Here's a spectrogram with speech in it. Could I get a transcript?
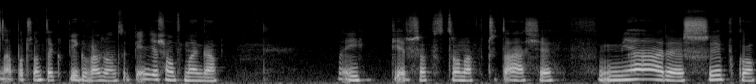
Na początek plik ważący 50 MB. No i pierwsza strona wczytała się w miarę szybko.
